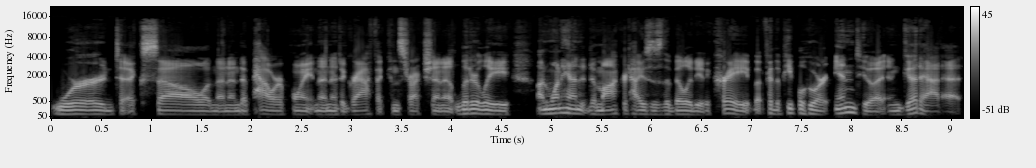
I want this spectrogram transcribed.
word to excel and then into powerpoint and then into graphic construction it literally on one hand it democratizes the ability to create but for the people who are into it and good at it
